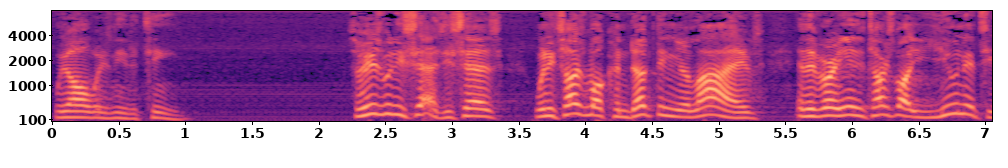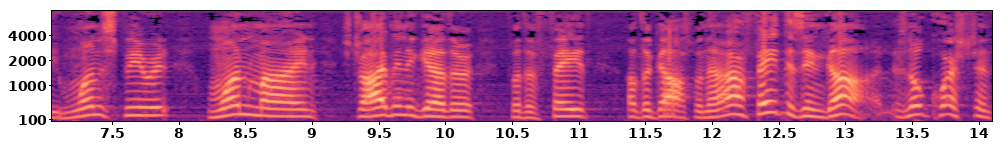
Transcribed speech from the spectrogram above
we always need a team. So here's what he says. He says, when he talks about conducting your lives, in the very end, he talks about unity, one spirit, one mind, striving together for the faith of the gospel. Now, our faith is in God. There's no question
